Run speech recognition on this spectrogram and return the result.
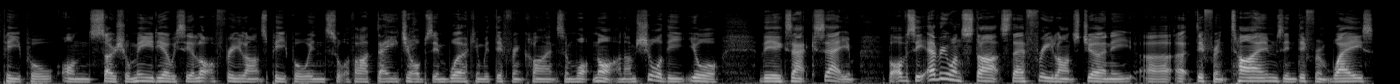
people on social media. We see a lot of freelance people in sort of our day jobs in working with different clients and whatnot. And I'm sure the you're the exact same. But obviously, everyone starts their freelance journey uh, at different times in different ways.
